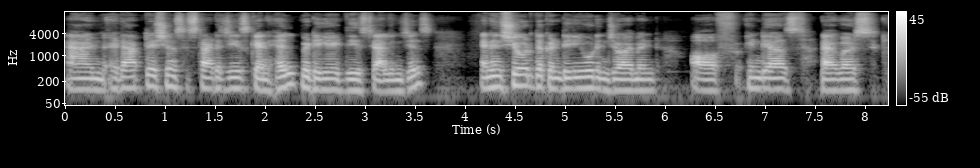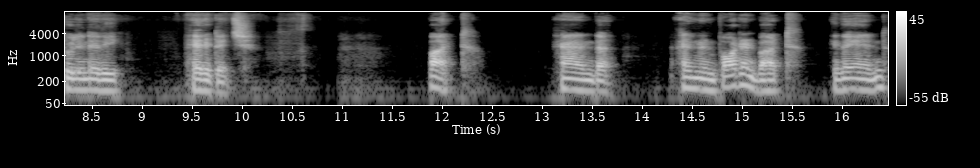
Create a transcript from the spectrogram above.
and adaptation strategies can help mitigate these challenges and ensure the continued enjoyment of India's diverse culinary heritage. But, and an important but in the end,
